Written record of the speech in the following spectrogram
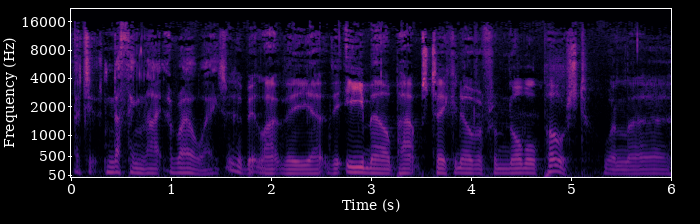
but it's nothing like the railways. It's a bit like the uh, the email perhaps taking over from normal post when uh,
